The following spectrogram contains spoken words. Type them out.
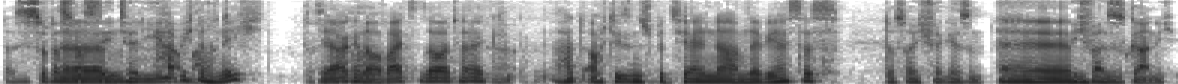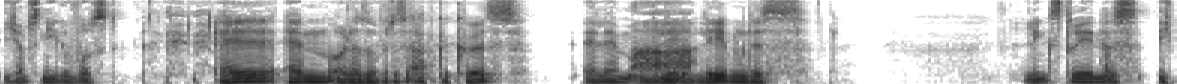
Das ist so das, was der Ähm, Italiener Habe ich macht. noch nicht. Das- ja, genau. Weizensauerteig hat auch diesen speziellen Namen. Ne? Wie heißt das? Das habe ich vergessen. Ähm, ich weiß es gar nicht. Ich habe es nie gewusst. LM oder so wird es abgekürzt. LMA, Le lebendes, linksdrehendes. Ich,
